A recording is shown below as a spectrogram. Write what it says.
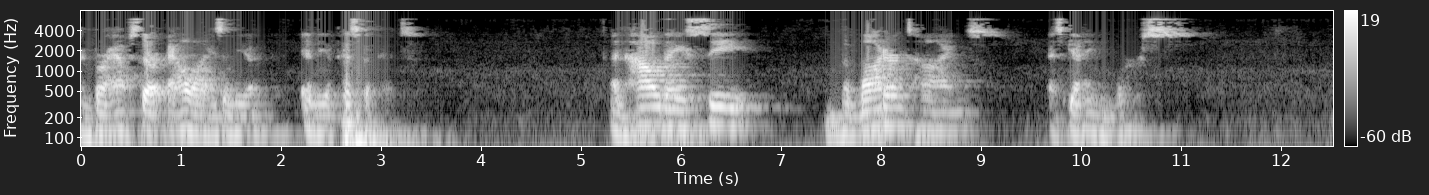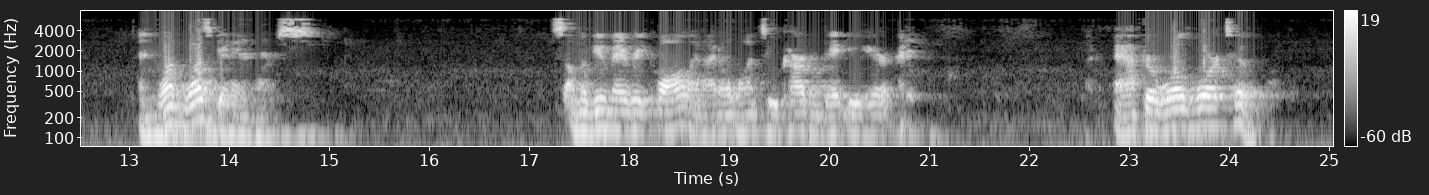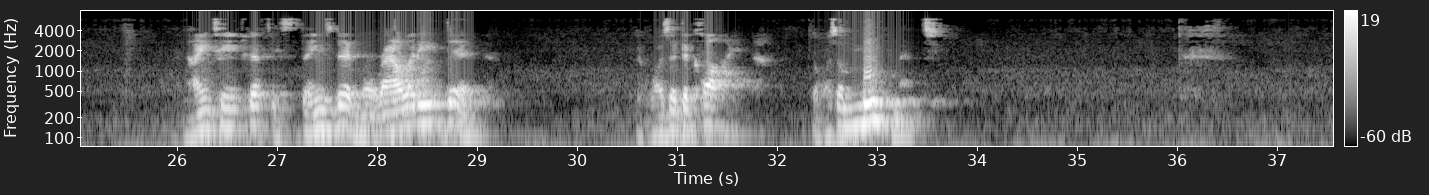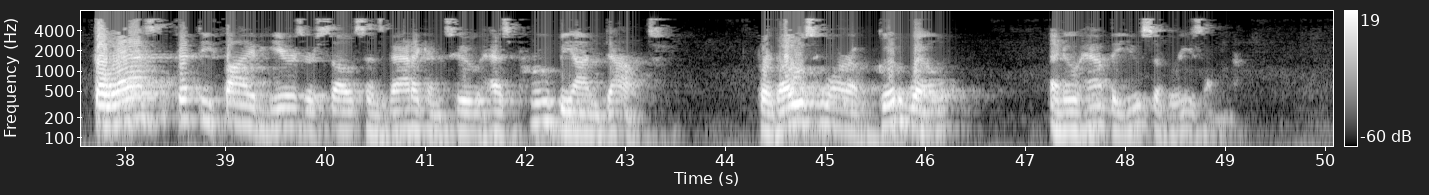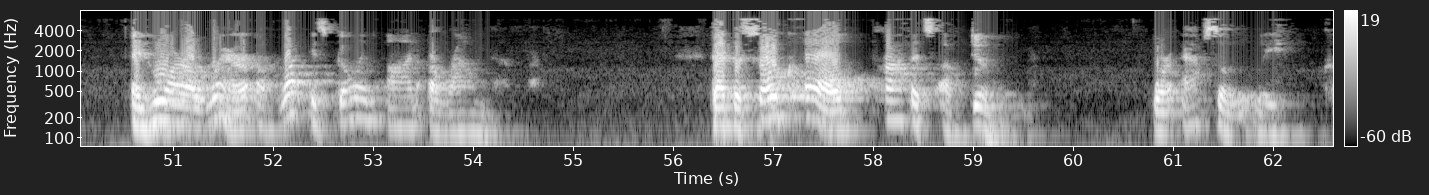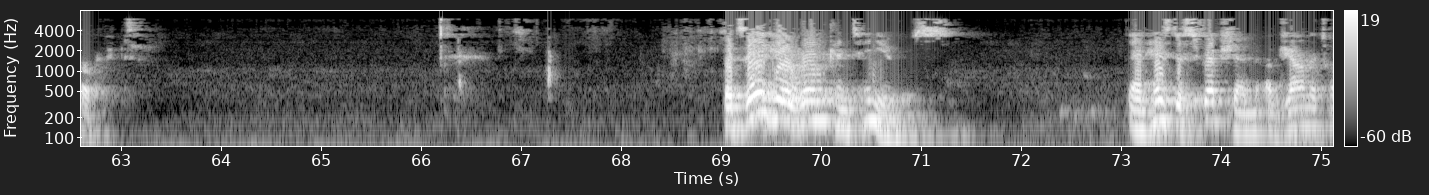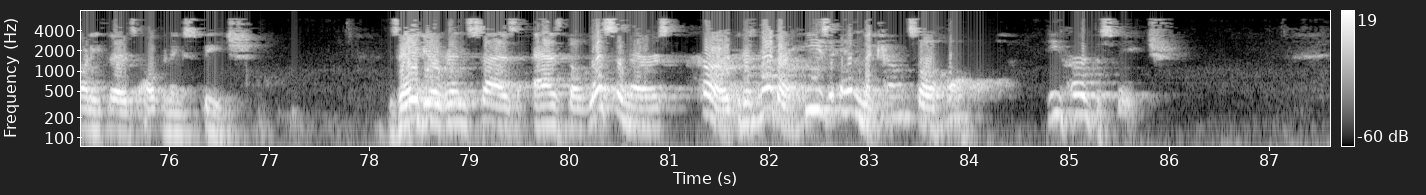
and perhaps their allies in the, in the episcopate and how they see the modern times as getting worse. And what was getting worse? Some of you may recall, and I don't want to carbon date you here, after World War II, 1950s, things did, morality did. There was a decline. There was a movement. The last 55 years or so since Vatican II has proved beyond doubt for those who are of good will and who have the use of reason and who are aware of what is going on around them. That the so-called prophets of doom were absolutely correct. But Xavier Rynne continues in his description of John the 23rd's opening speech. Xavier Rynne says, as the listeners heard, because remember, he's in the council hall. He heard the speech.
